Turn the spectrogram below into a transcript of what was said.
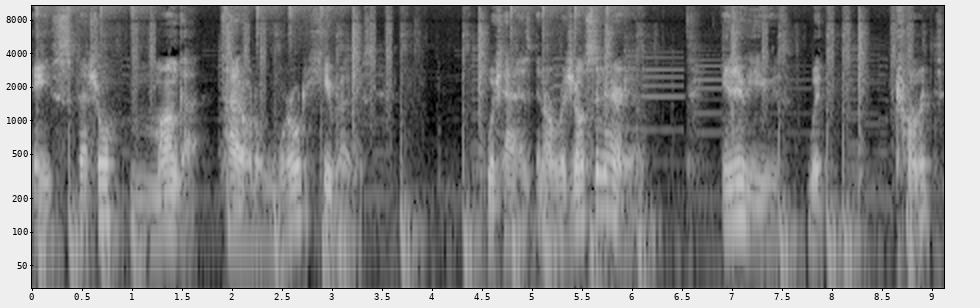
a special manga titled World Heroes, which has an original scenario, interviews with current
